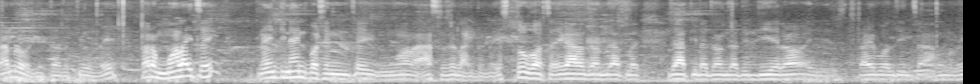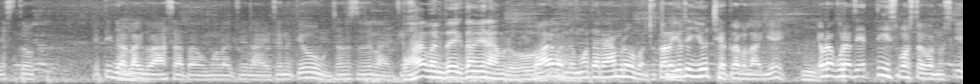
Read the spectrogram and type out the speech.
राम्रो हो नि तर त्यो है। तर मलाई चाहिँ नाइन्टी नाइन पर्सेन्ट चाहिँ मलाई आशा चाहिँ लाग्दैन। यस्तो गर्छ एघार जनजातलाई जातिलाई जनजाति दिएर ट्राइबल दिन्छ यस्तो यति डरलाग्दो आशा त मलाई चाहिँ लागेको छैन। त्यो हुन्छ जस्तो चाहिँ लागेको छ भयो भने त एकदमै राम्रो हो। भयो भने त म त राम्रो हो भन्छु तर यो चाहिँ यो क्षेत्रको लागि है। एउटा कुरा चाहिँ यति स्पष्ट गर्नुहोस् कि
